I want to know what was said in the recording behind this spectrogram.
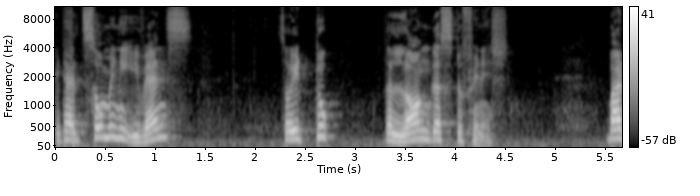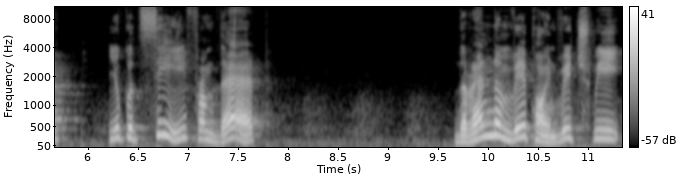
it had so many events. So, it took the longest to finish, but you could see from that the random waypoint which we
